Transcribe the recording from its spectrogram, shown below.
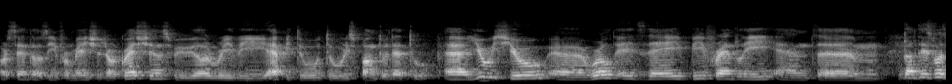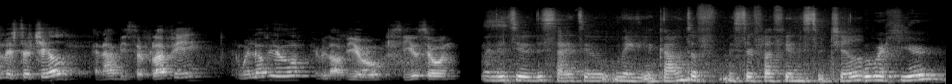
or send us information or questions. We will really happy to, to respond to that too. Uh, you wish you uh, World AIDS Day. Be friendly and um, But this was Mr. Chill. and I'm Mr. Fluffy. We love you. We love you. See you soon. When did you decide to make the account of Mr. Fluffy and Mr. Chill? We were here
